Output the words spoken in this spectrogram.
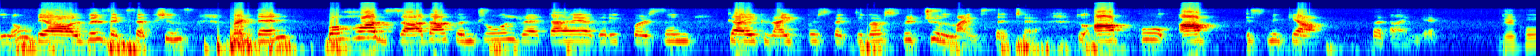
you know they are always exceptions but then बहुत ज़्यादा कंट्रोल रहता है अगर एक पर्सन का एक राइट right पर्सपेक्टिव और स्पिरिचुअल माइंडसेट है। तो आपको आप इसमें क्या बताएँगे? देखो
